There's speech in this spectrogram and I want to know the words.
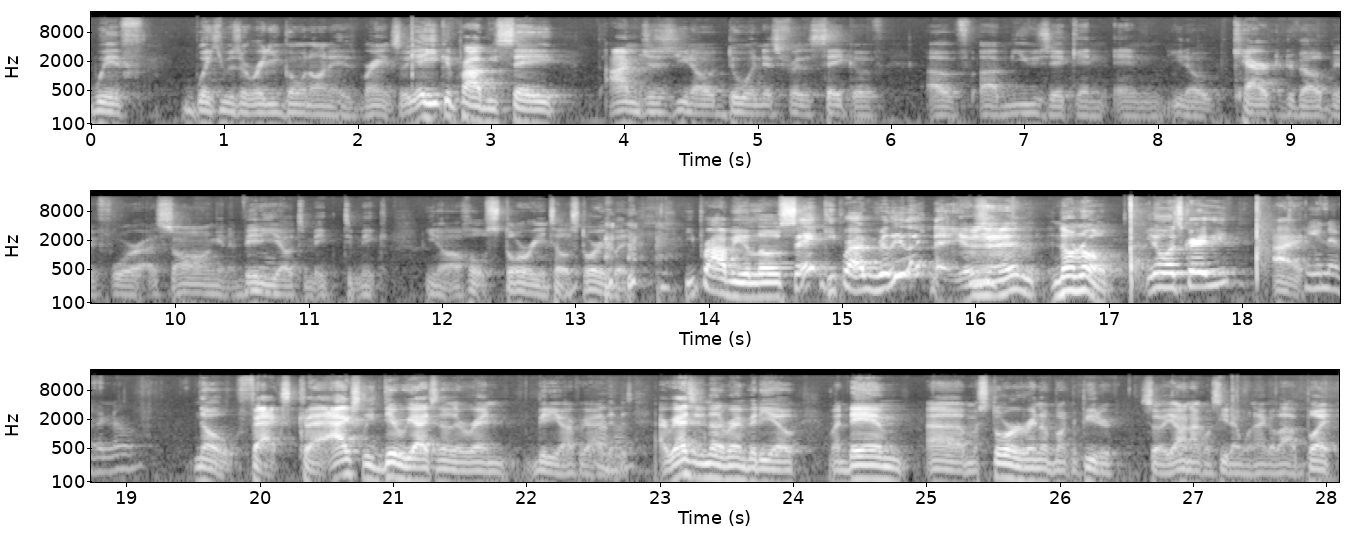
with what he was already going on in his brain. So yeah, he could probably say, "I'm just you know doing this for the sake of." Of uh, music and, and you know character development for a song and a video to make to make you know a whole story and tell a story, but he probably a little sick. He probably really like that. You know what I'm saying? No, no. You know what's crazy? All right. You never know. No, facts. Cause I actually did react to another Ren video. I forgot I did this. I reacted to another Ren video. My damn uh, my story ran up on my computer, so y'all not gonna see that one. I gonna lie. But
